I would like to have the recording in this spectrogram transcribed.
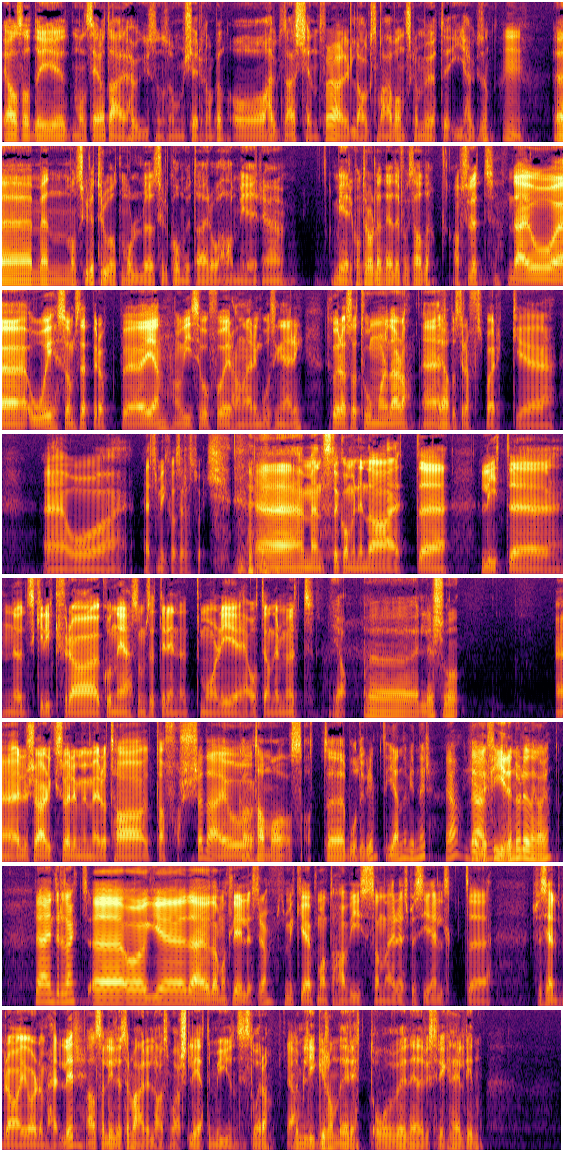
ja altså de, Man ser at det er Haugesund som kjører kampen, og Haugesund er kjent for det er et lag som er vanskelig å møte i Haugesund. Mm. Eh, men man skulle tro at Molde skulle komme ut der og ha mer, eh, mer kontroll enn det de faktisk hadde. Absolutt. Det er jo uh, OI som stepper opp uh, igjen og viser hvorfor han er en god signering. Skårer altså to mål der, da. Uh, ett Ja. på straffespark og et som ikke var straffespark. mens det kommer inn da et lite nødskrik fra Kone, som setter inn et mål i 82. minutt. Ja. Ellers så Eh, ellers så er det ikke så veldig mye mer å ta, ta for seg. Det er jo kan ta med oss at uh, Bodø-Glimt igjen vinner. ja, Hele er, 4-0 denne gangen. det er interessant. Eh, og eh, det er jo da mot Lillestrøm, som ikke på en måte har vist sånn der spesielt uh, Spesielt bra i år, dem heller. Altså Lillestrøm er et lag som har slitt mye de siste åra. Ja. De ligger sånn rett over nedrykksstreken hele tiden.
